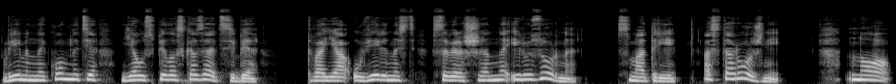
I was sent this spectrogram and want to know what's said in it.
временной комнате, я успела сказать себе, «Твоя уверенность совершенно иллюзорна. Смотри, осторожней». Но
